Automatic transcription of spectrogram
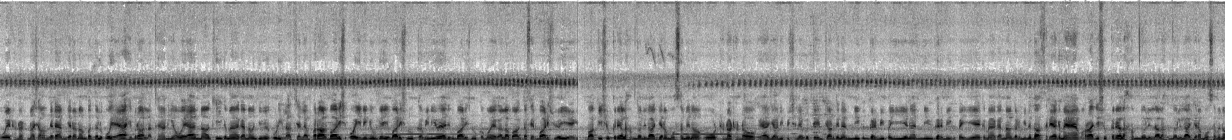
ਉਹ ਹੀ ਠੰਡਾ ਠੰਡਾ ਸ਼ਾਮ ਦੇ ਟਾਈਮ ਜਿਹੜਾ ਨਾ ਬੱਦਲ ਹੋਇਆ, ਇਹ ਬਰਾਲ ਲੱਥਿਆ ਨਹੀਂ ਹੋਇਆ ਨਾ ਠੀਕ ਮੈਂ ਕਹਿੰਦਾ ਜਿਵੇਂ ਹੁਣੀ ਲੱਥ ਚੱਲਿਆ। ਬਰਾਲ ਬਾਰਿਸ਼ ਹੋਈ ਨਹੀਂ ਕਿਉਂਕਿ ਇਹ ਬਾਰਿਸ਼ ਨੂੰ ਕਮੀ ਨਹੀਂ ਹੋਇਆ। ਜਦੋਂ ਬਾਰਿਸ਼ ਨੂੰ ਕਮ ਹੋਏਗਾ, ਅੱਲਾਹ ਪਾਕ ਦਾ ਫਿਰ ਬਾਰਿਸ਼ ਵੀ ਹੋਈ ਹੈਗੀ ਬਾਕੀ ਸ਼ੁਕਰ ਹੈ ਅਲਹਮਦੁਲਿਲਾ, ਅੱਜ ਜਿਹੜਾ ਮੌਸਮ ਹੈ ਨਾ, ਉਹ ਠੰਡਾ ਠੰਡਾ ਹੋ ਗਿਆ, ਯਾਨੀ ਪਿਛਲੇ ਕੋਈ 3-4 ਦਿਨ ਇੰਨੀ ਕੁ ਗਰਮੀ ਪਈ ਹੈ ਨਾ, ਇੰਨੀ ਕੁ ਗਰਮੀ ਪਈ ਹੈ ਕਿ ਮੈਂ ਕਹਿੰਦਾ ਗਰਮੀ ਨੇ ਦੱਸ ਰਿਹਾ ਕਿ ਮੈਂ ਆਇਆ ਪਰ ਅੱਜ ਸ਼ੁਕਰ ਹੈ ਅਲਹਮਦੁਲਿਲਾ ਅਲਹਮਦੁਲਿਲਾ ਅੱਜ ਜਿਹੜਾ ਮੌਸਮ ਹੈ ਨਾ,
